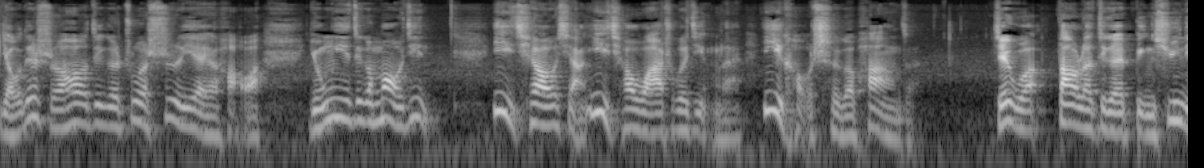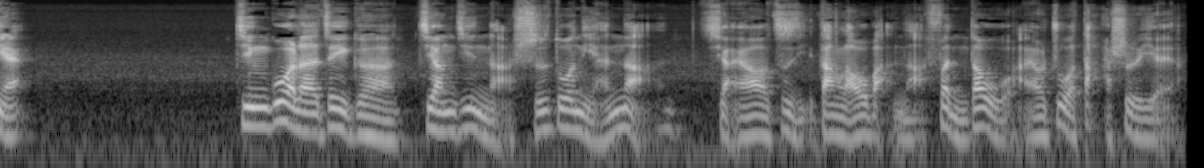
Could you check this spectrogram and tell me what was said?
有的时候，这个做事业也好啊，容易这个冒进，一敲想一敲挖出个井来，一口吃个胖子。结果到了这个丙戌年，经过了这个将近呐十多年呐，想要自己当老板呐，奋斗啊，要做大事业呀。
